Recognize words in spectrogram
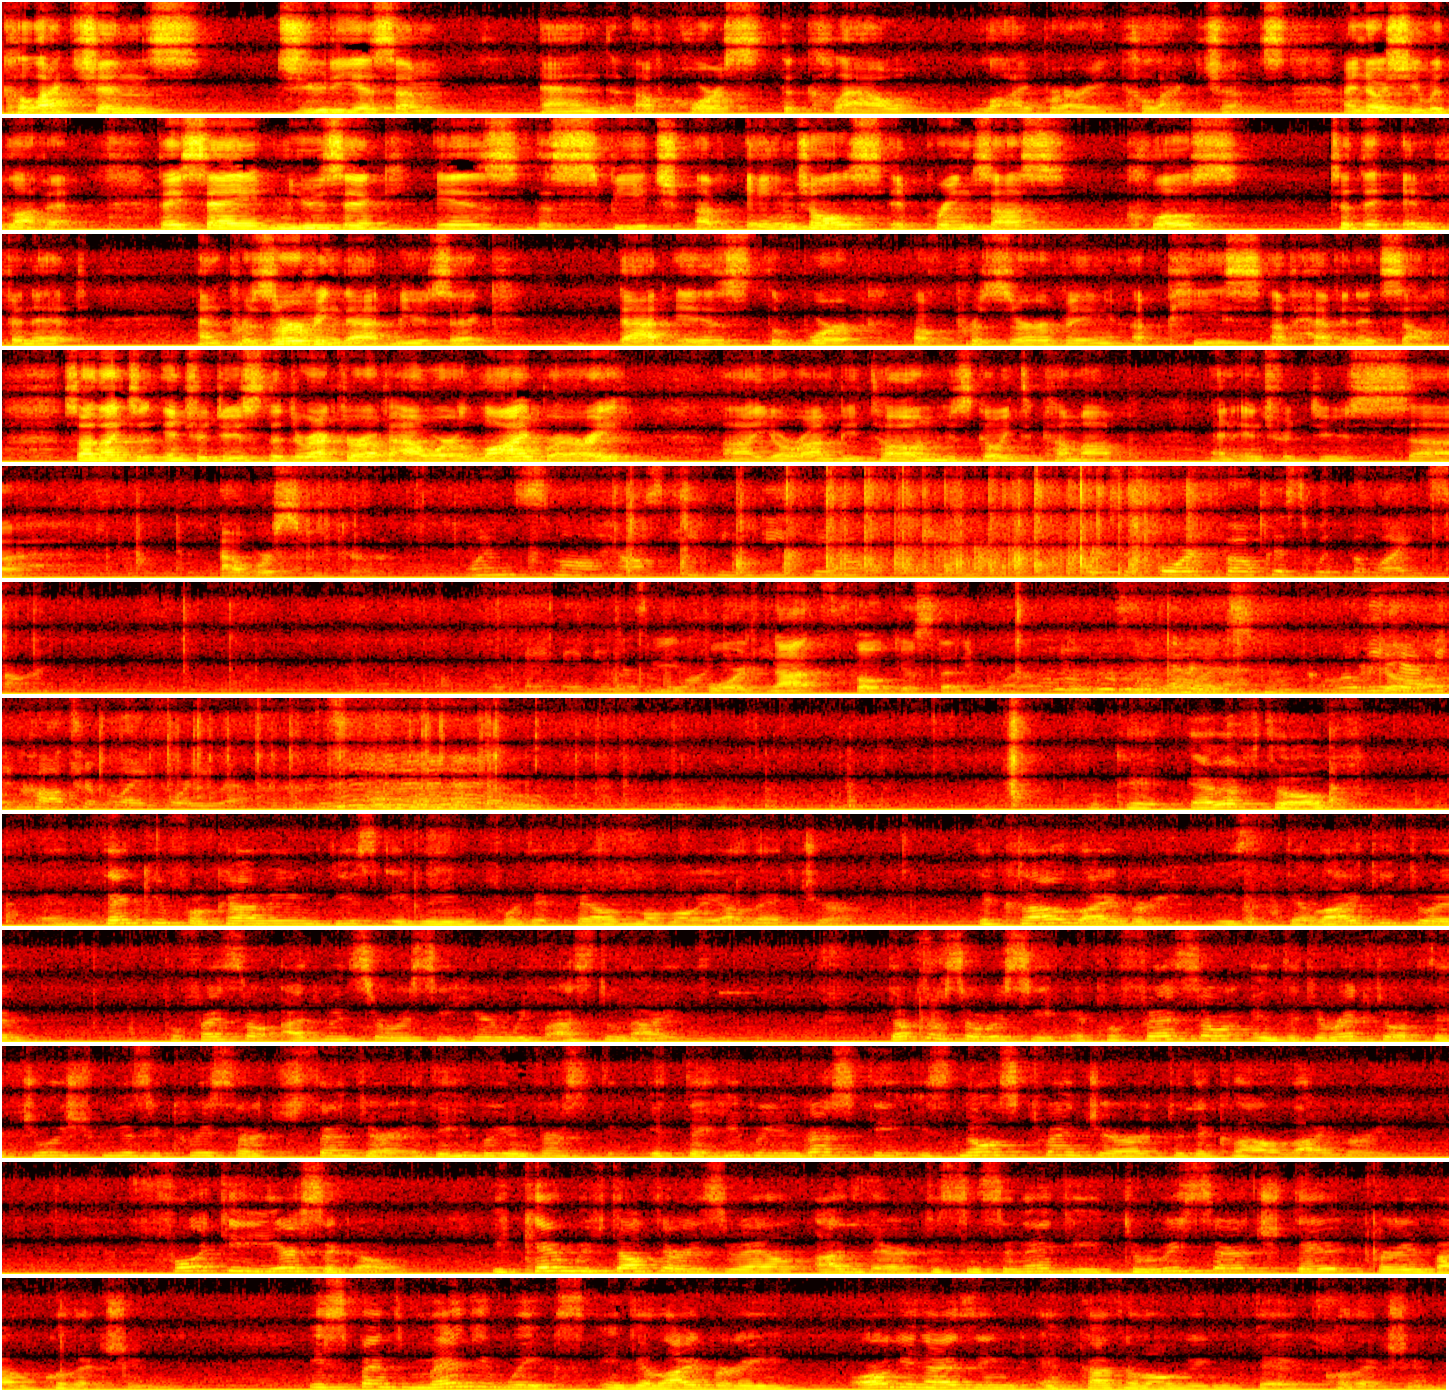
collections, Judaism, and of course the Klau Library collections. I know she would love it. They say music is the speech of angels. It brings us close to the infinite and preserving that music that is the work of preserving a piece of heaven itself. So I'd like to introduce the director of our library, uh, Yoram Biton, who's going to come up and introduce uh, our speaker. One small housekeeping detail. There's a Ford Focus with the lights on. Okay, maybe it doesn't Be belong to Ford me. not focused anymore. We'll be happy up. to call AAA for you afterwards. Okay, Erev Tov, and thank you for coming this evening for the Feld Memorial Lecture. The Klau Library is delighted to have Professor Edwin Seroussi here with us tonight. Dr. Seroussi, a professor and the director of the Jewish Music Research Center at the Hebrew University, at the Hebrew University is no stranger to the Klau Library. Forty years ago, he came with Dr. Israel Adler to Cincinnati to research the Birnbaum collection. He spent many weeks in the library organizing and cataloging the collection.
